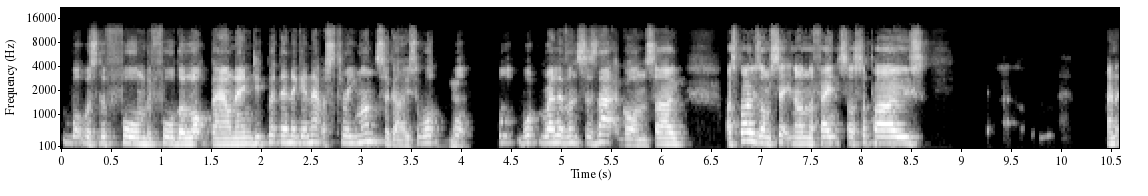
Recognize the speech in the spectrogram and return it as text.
What was the form before the lockdown ended? But then again, that was three months ago. So what, yeah. what, what, what relevance has that gone? So I suppose I'm sitting on the fence. I suppose. And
